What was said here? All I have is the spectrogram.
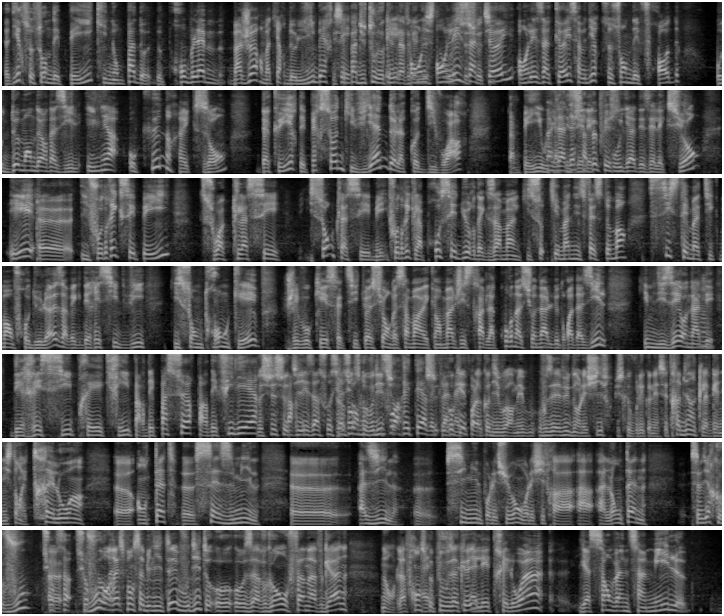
C'est-à-dire, ce sont des pays qui n'ont pas de, de problème majeur en matière de liberté. Mais pas du tout le cas de Et on, l'Afghanistan. on les accueille, on les accueille, ça veut dire que ce sont des fraudes aux demandeurs d'asile. Il n'y a aucune raison d'accueillir des personnes qui viennent de la Côte d'Ivoire, un pays où il, y a des un peu élec- plus. où il y a des élections, et euh, il faudrait que ces pays soient classés. Ils sont classés, mais il faudrait que la procédure d'examen, qui, qui est manifestement systématiquement frauduleuse, avec des récits de vie qui sont tronqués. J'évoquais cette situation récemment avec un magistrat de la Cour nationale du droit d'asile qui me disait on a Mmh. des, des récits préécrits par des passeurs, par des filières, par des associations. ce que vous il dites. arrêter avec sur- la Ok pour la Côte d'Ivoire, mais vous- avez vu que dans les chiffres, puisque vous les connaissez très bien, que l'Afghanistan est très loin euh, en tête, euh, 16 000 euh, asiles, euh, 6 000 pour les suivants. On voit les chiffres à, à- à l'antenne. Ça veut dire que vous, Sur euh, ça- sur vous en même. responsabilité, vous dites aux, aux Afghans, aux femmes afghanes, non, la France ne peut plus vous accueillir. Elle est très loin. Il y a 125 000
